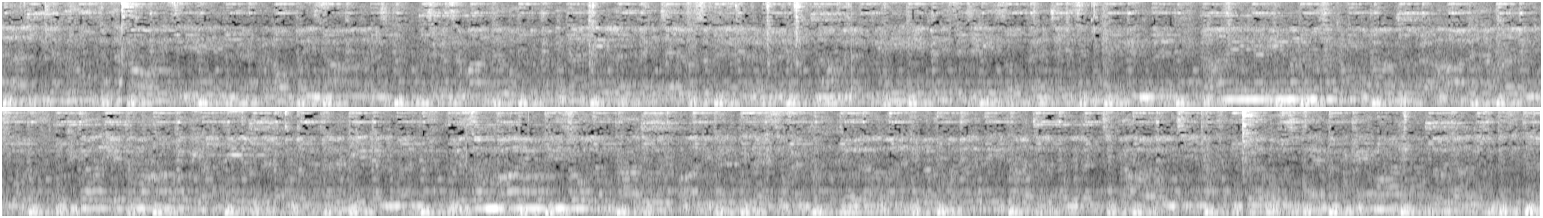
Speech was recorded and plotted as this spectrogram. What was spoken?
Thank on. 你不要和我在一个拿着你的遥控器在半空飞得的荣誉真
